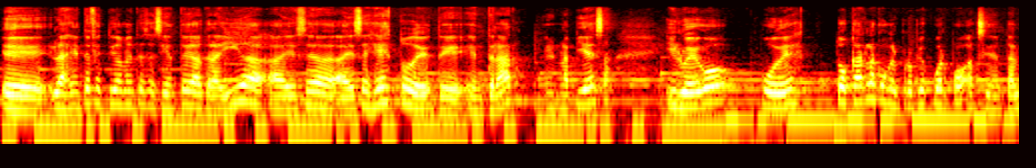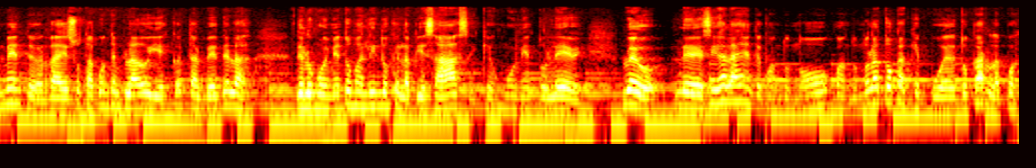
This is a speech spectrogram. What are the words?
Eh, la gente efectivamente se siente atraída a ese, a ese gesto de, de, entrar en la pieza y luego podés tocarla con el propio cuerpo accidentalmente, ¿verdad? Eso está contemplado y es tal vez de, de los movimientos más lindos que la pieza hace, que es un movimiento leve. Luego, le decís a la gente cuando no, cuando no la toca que puede tocarla, pues,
